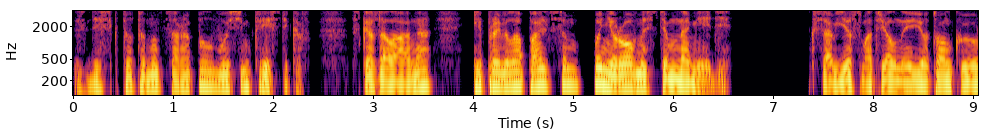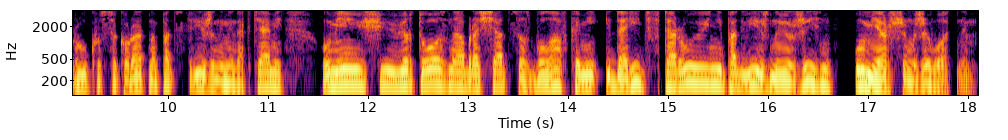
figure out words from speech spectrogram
«Здесь кто-то нацарапал восемь крестиков», — сказала она и провела пальцем по неровностям на меди. Ксавье смотрел на ее тонкую руку с аккуратно подстриженными ногтями, умеющую виртуозно обращаться с булавками и дарить вторую неподвижную жизнь умершим животным.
